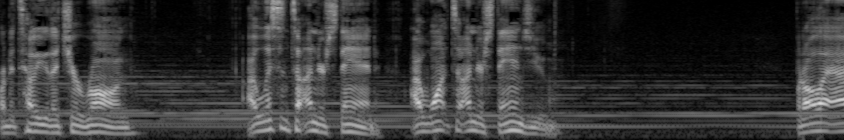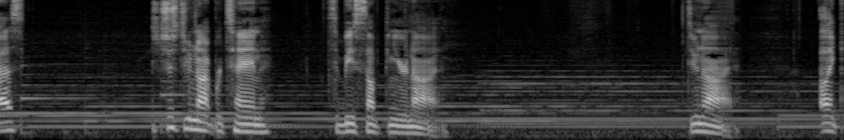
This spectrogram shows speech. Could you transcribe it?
or to tell you that you're wrong. I listen to understand. I want to understand you. But all I ask is just do not pretend to be something you're not. Do not. Like,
